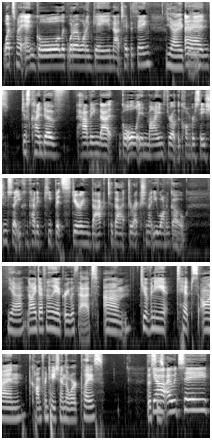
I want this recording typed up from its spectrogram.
What's my end goal? Like what do I want to gain? That type of thing. Yeah, I agree. And just kind of having that goal in mind throughout the conversation so that you can kind of keep it steering back to that direction that you want to go. Yeah, no, I definitely agree with that. Um, do you have any tips on confrontation in the workplace? This Yeah, is I would say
